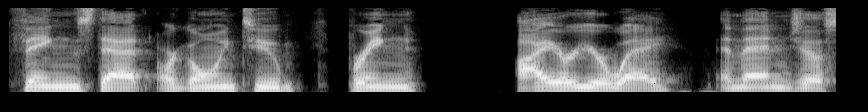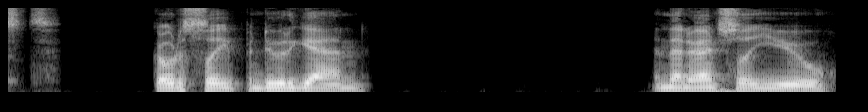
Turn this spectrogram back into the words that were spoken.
things that are going to bring ire your way, and then just go to sleep and do it again. And then eventually you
